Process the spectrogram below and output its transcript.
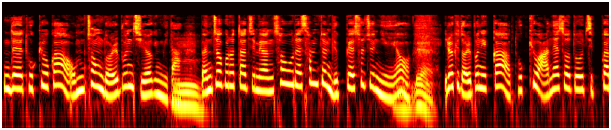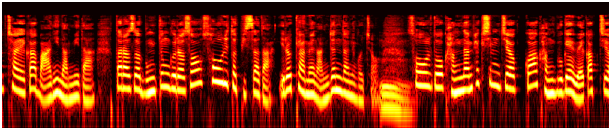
근데 도쿄가 엄청 넓은 지역입니다. 음. 면적으로 따지면 서울의 3.6배 수준이에요. 네. 이렇게 넓으니까 도쿄 안에서도 집값 차이가 많이 납니다. 따라서 뭉뚱그려서 서울이 더 비싸다 이렇게 하면 안 된다는 거죠. 음. 서울도 강남 핵심 지역과 강북의 외곽 지역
